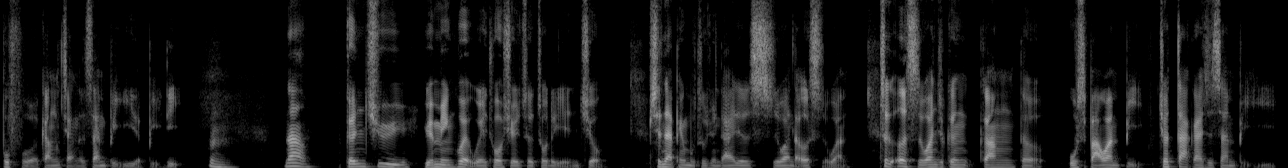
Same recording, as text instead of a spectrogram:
不符合刚刚讲的三比一的比例。嗯，那根据原民会委托学者做的研究，现在平埔族群大概就是十万到二十万，这个二十万就跟刚的五十八万比，就大概是三比一。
